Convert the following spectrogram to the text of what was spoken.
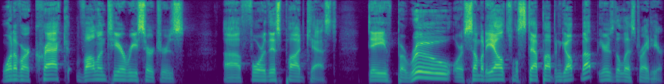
one of our crack volunteer researchers uh, for this podcast, Dave Baru or somebody else, will step up and go, up, here's the list right here.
